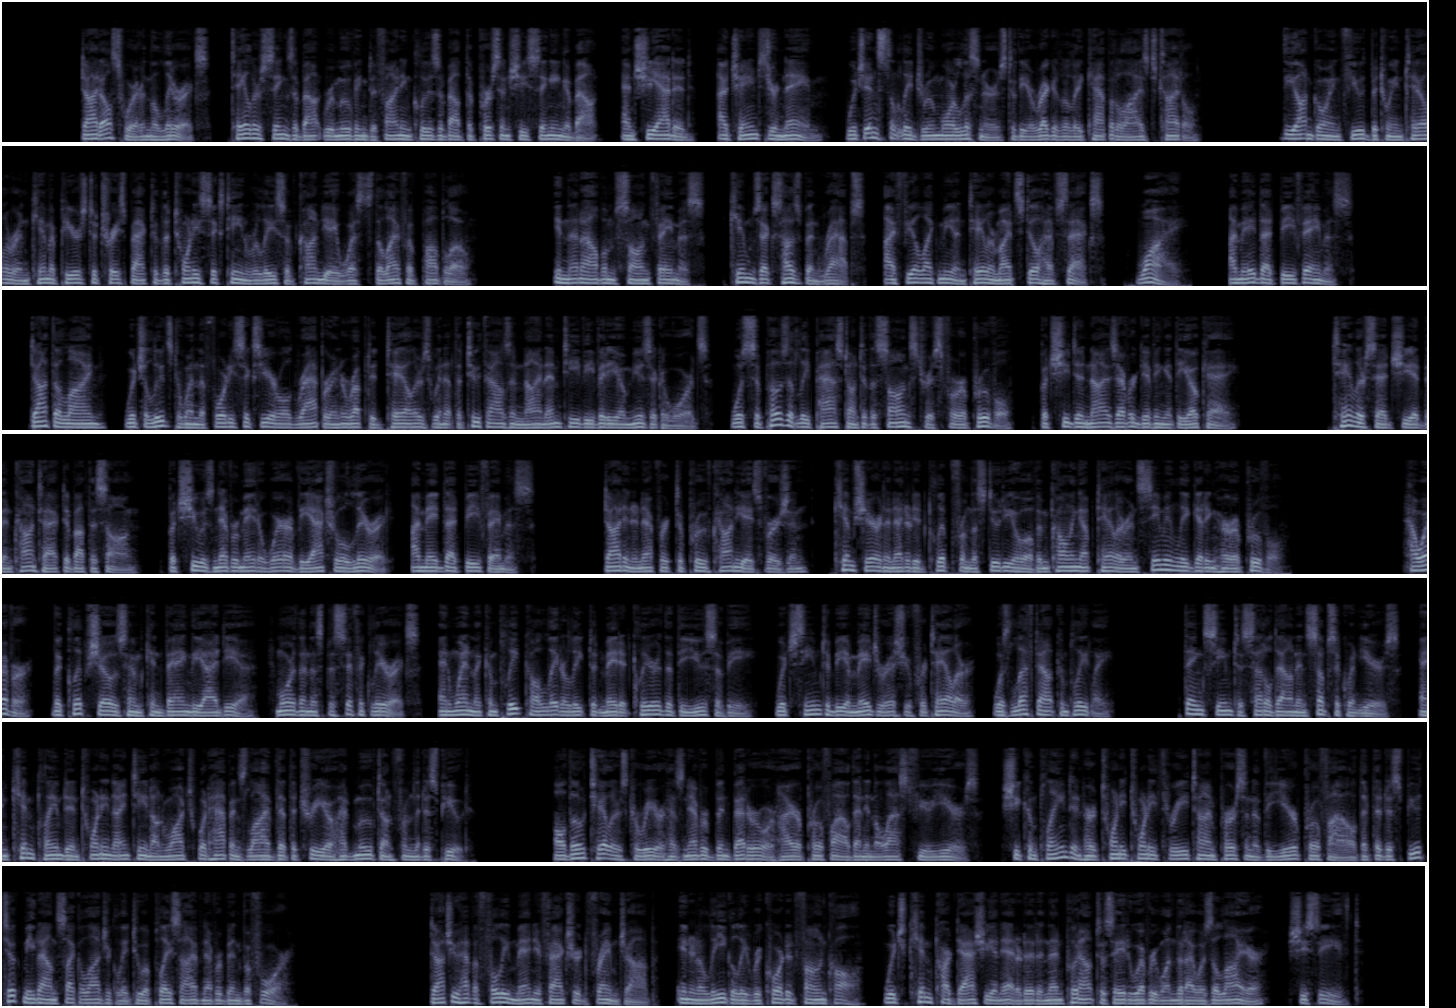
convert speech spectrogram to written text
Died Elsewhere in the lyrics, Taylor sings about removing defining clues about the person she's singing about, and she added, I changed your name, which instantly drew more listeners to the irregularly capitalized title. The ongoing feud between Taylor and Kim appears to trace back to the 2016 release of Kanye West's The Life of Pablo. In that album's song Famous, Kim's ex-husband raps, I feel like me and Taylor might still have sex, why? I made that be famous. Dot The line, which alludes to when the 46-year-old rapper interrupted Taylor's win at the 2009 MTV Video Music Awards, was supposedly passed on to the songstress for approval, but she denies ever giving it the okay. Taylor said she had been contacted about the song, but she was never made aware of the actual lyric, I made that be famous. In an effort to prove Kanye's version, Kim shared an edited clip from the studio of him calling up Taylor and seemingly getting her approval. However, the clip shows him conveying the idea, more than the specific lyrics, and when the complete call later leaked it made it clear that the use of be, which seemed to be a major issue for Taylor, was left out completely. Things seemed to settle down in subsequent years, and Kim claimed in 2019 on Watch What Happens Live that the trio had moved on from the dispute. Although Taylor's career has never been better or higher profile than in the last few years, she complained in her 2023 Time Person of the Year profile that the dispute took me down psychologically to a place I've never been before. Dot you have a fully manufactured frame job, in an illegally recorded phone call, which Kim Kardashian edited and then put out to say to everyone that I was a liar, she seethed.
